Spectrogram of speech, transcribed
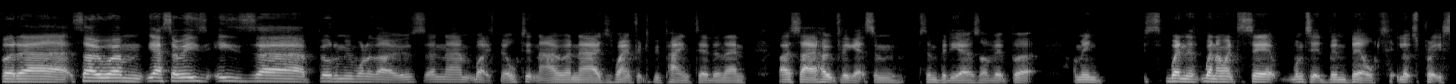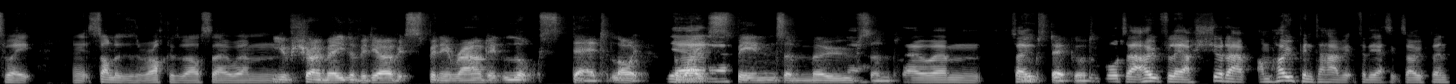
But uh so um yeah, so he's he's uh building me one of those and um well he's built it now and uh just waiting for it to be painted and then like I say hopefully get some some videos of it. But I mean when when I went to see it once it had been built, it looks pretty sweet and it's solid as a rock as well. So um You've shown me the video of it spinning around. It looks dead, like the way it spins and moves, and so um so looks dead good. looking forward to that. Hopefully, I should have. I'm hoping to have it for the Essex Open.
